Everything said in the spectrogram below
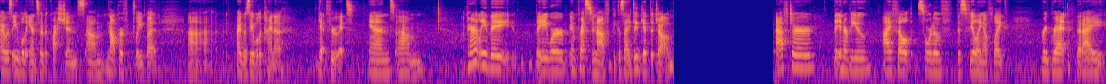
I was able to answer the questions, um, not perfectly, but uh, I was able to kind of get through it. And um, apparently, they they were impressed enough because I did get the job. After the interview, I felt sort of this feeling of like regret that I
